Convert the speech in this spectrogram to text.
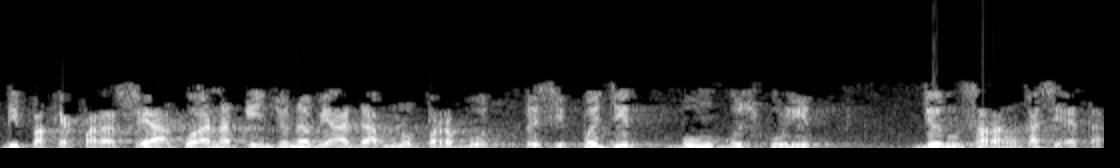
Dipakai para seaku anak Inju Nabi Adam nu perebut isi pejit bungkus kulit jeng sarang kasih eta.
